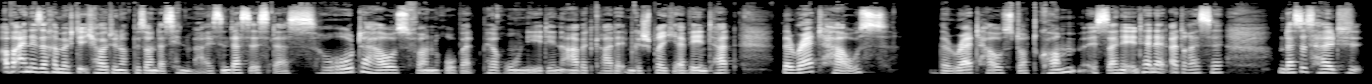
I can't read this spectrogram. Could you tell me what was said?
Auf eine Sache möchte ich heute noch besonders hinweisen. Das ist das Rote Haus von Robert Peroni, den Arvid gerade im Gespräch erwähnt hat. The Red House, theredhouse.com ist seine Internetadresse. Und das ist halt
